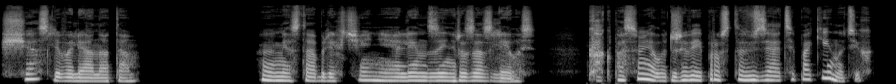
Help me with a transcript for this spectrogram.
Счастлива ли она там? Вместо облегчения Линдзинь разозлилась. Как посмела Дживей просто взять и покинуть их,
